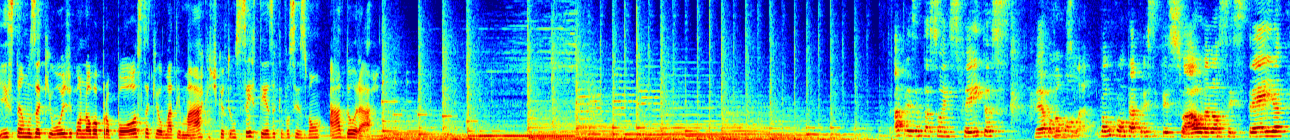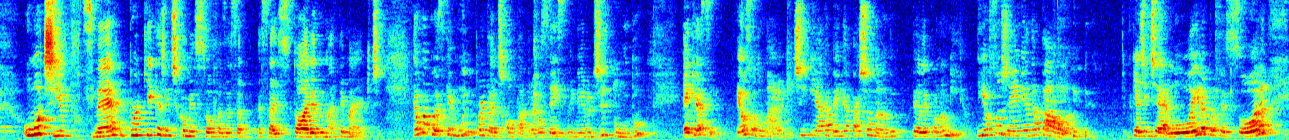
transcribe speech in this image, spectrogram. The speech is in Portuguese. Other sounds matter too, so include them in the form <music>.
E estamos aqui hoje com a nova proposta, que é o Matemarketing, que eu tenho certeza que vocês vão adorar. Apresentações feitas, né? Vamos con- lá. Vamos contar para esse pessoal na nossa estreia o motivo, né? Por que, que a gente começou a fazer essa, essa história do Matemarketing. É uma coisa que é muito importante contar para vocês, primeiro de tudo, é que assim, eu sou do marketing e acabei me apaixonando pela economia. E eu sou gêmea da Paula. <laughs> Porque a gente é loira, professora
